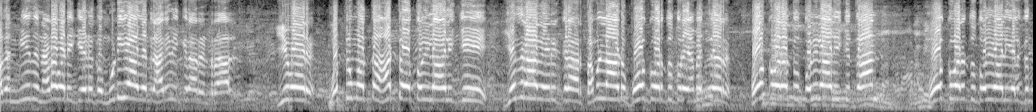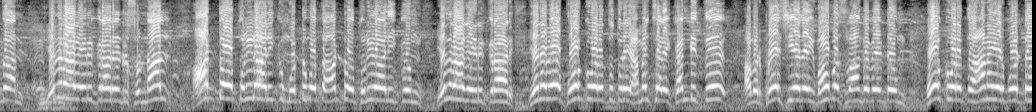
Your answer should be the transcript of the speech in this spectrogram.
அதன் மீது நடவடிக்கை எடுக்க முடியாது என்று அறிவிக்கிறார் என்றால் இவர் ஒட்டுமொத்த ஆட்டோ தொழிலாளிக்கு எதிராக இருக்கிறார். தமிழ்நாடு போக்குவரத்து துறை அமைச்சர் போக்குவரத்து தொழிலாளிக்கு தான் போக்குவரத்து தொழிலாளிகளுக்கு தான் எதிராக இருக்கிறார் என்று சொன்னால் ஆட்டோ தொழிலாளிக்கும் ஒட்டுமொத்த ஆட்டோ தொழிலாளிக்கும் எதிராக இருக்கிறார். எனவே போக்குவரத்து துறை அமைச்சரை கண்டித்து அவர் பேசியதை வாபஸ் வாங்க வேண்டும். போக்குவரத்து ஆணையர் போட்டு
